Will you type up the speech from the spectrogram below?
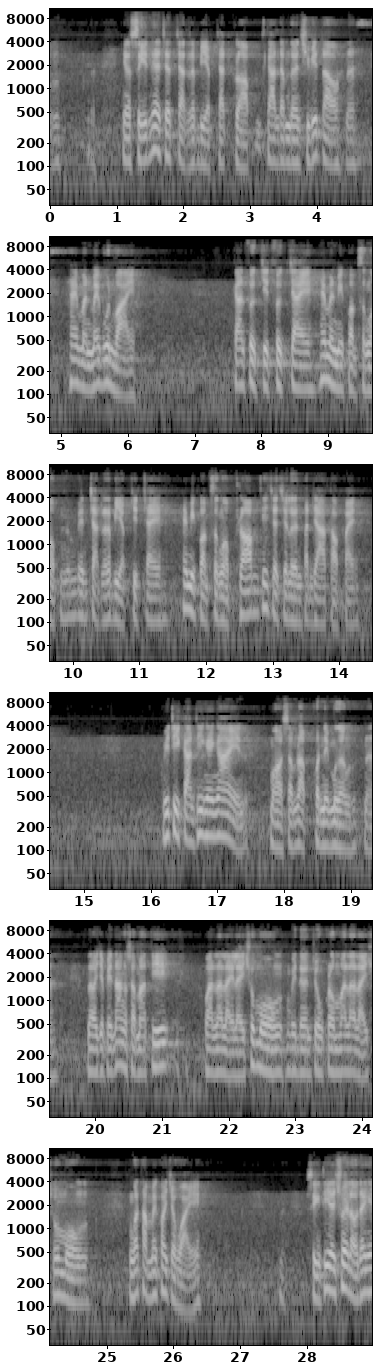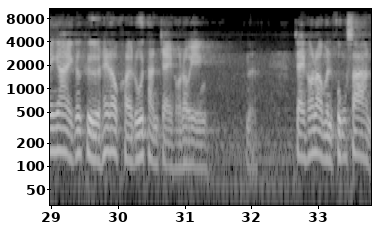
อย่างศีลเนี่ยจะจัดระเบียบจัดกรอบการดำเนินชีวิตเรานะให้มันไม่วุ่นวาย การฝึกจิตฝึกใจให้มันมีความสงบเป็นจัดระเบียบจิตใจ ให้มีความสงบพร้อมที่จะเจริญปัญญาต่อไป วิธีการที่ง่าย ๆเหมาะสำหรับคนในเมืองนะเราจะไปนั่งสมาธิวันละหลายๆชั่วโมง ไปเดินจงกรมวันละหลายชั่วโมง มันก็ทำไม่ค่อยจะไหว สิ่งที่จะช่วยเราได้ง่าย ๆ ก็คือให้เราคอยรู้ทันใจของเราเองนะใจของเรามันฟุ้งซ่าน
